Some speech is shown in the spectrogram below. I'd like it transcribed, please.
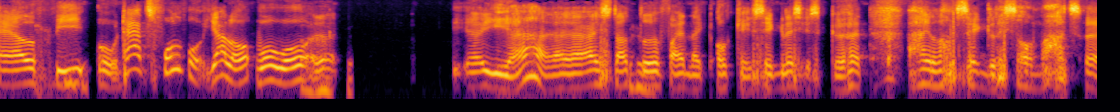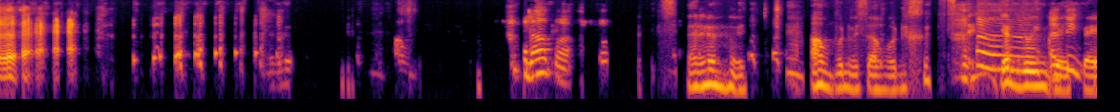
L V O that's Volvo yeah lo Wowo Oh. Uh, yeah, I, I start to find like okay, Singlish is good. I love Singlish so much. Kenapa? Aduh, ampun wis ampun. You're doing I great, think by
